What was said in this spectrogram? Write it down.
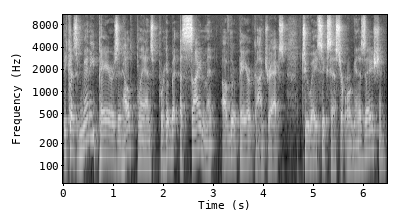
because many payers and health plans prohibit assignment of their payer contracts to a successor organization.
